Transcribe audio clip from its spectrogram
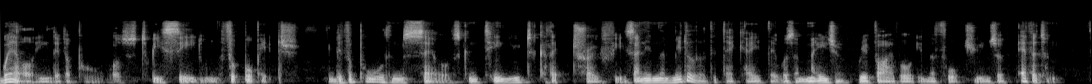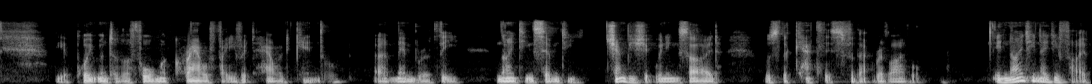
well in Liverpool was to be seen on the football pitch. Liverpool themselves continued to collect trophies, and in the middle of the decade, there was a major revival in the fortunes of Everton. The appointment of a former crowd favourite, Howard Kendall, a member of the 1970 championship winning side, was the catalyst for that revival. In 1985,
